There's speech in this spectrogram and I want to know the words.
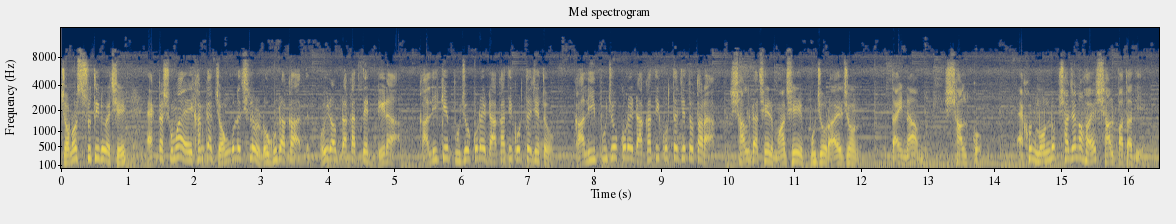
জনশ্রুতি রয়েছে, একটা সময় এখানকার জঙ্গলে ছিল রঘু ডাকাত, ভৈরব ডাকাতদের ডেরা। কালীকে পুজো করে ডাকাতি করতে যেত। কালী পুজো করে ডাকাতি করতে যেত তারা। শাল গাছের মাঝে পুজোর আয়োজন। তাই নাম শালকো। এখন মণ্ডপ সাজানো হয় শাল পাতা দিয়ে।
